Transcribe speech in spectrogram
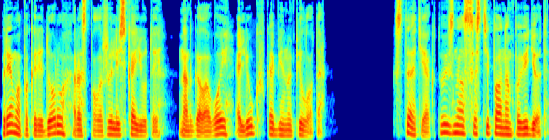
Прямо по коридору расположились каюты, над головой люк в кабину пилота. Кстати, а кто из нас со Степаном поведет?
